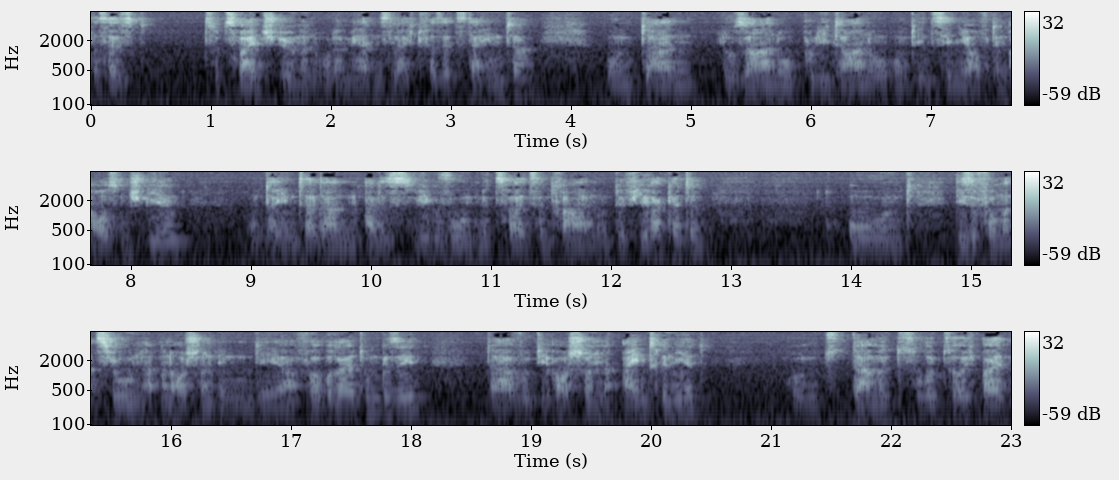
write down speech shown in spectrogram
Das heißt, zu zweit stürmen oder Mertens leicht versetzt dahinter. Und dann Lozano, Politano und Insigne auf den Außen spielen. Und dahinter dann alles wie gewohnt mit zwei Zentralen und der Viererkette. Und diese Formation hat man auch schon in der Vorbereitung gesehen. Da wurde die auch schon eintrainiert. Und damit zurück zu euch beiden.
